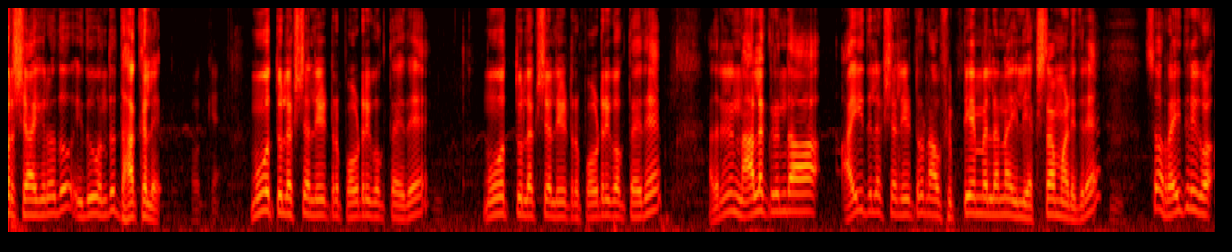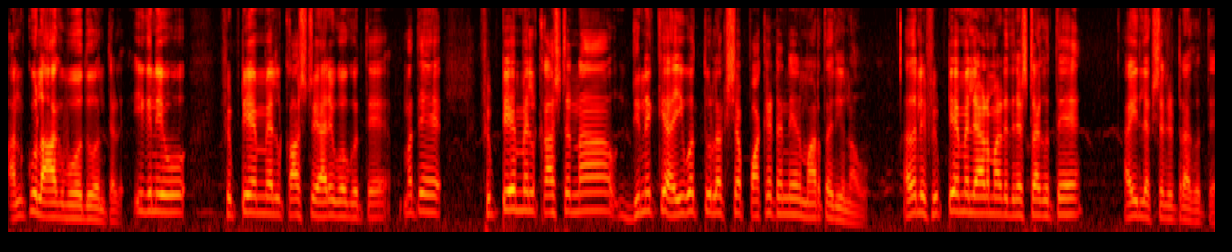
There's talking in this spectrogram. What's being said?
ವರ್ಷ ಆಗಿರೋದು ಇದು ಒಂದು ದಾಖಲೆ. ಓಕೆ. ಮೂವತ್ತು ಲಕ್ಷ ಲೀಟ್ರ್ ಪೌಡ್ರಿಗೆ ಹೋಗ್ತಾ ಇದೆ. ಮೂವತ್ತು ಲಕ್ಷ ಲೀಟ್ರ್ ಪೌಡ್ರಿಗೆ ಹೋಗ್ತಾ ಇದೆ. ಅದರಲ್ಲಿ ನಾಲ್ಕರಿಂದ ಐದು ಲಕ್ಷ ಲೀಟ್ರ್ ನಾವು ಫಿಫ್ಟಿ ಎಂ ಎಲ್ ಅನ್ನು ಇಲ್ಲಿ ಎಕ್ಸ್ಟ್ರಾ ಮಾಡಿದರೆ ಸೊ ರೈತರಿಗೆ ಅನುಕೂಲ ಆಗ್ಬೋದು ಅಂತೇಳಿ. ಈಗ ನೀವು ಫಿಫ್ಟಿ ಎಂ ಎಲ್ ಕಾಸ್ಟ್ ಯಾರಿಗೆ ಹೋಗುತ್ತೆ? ಮತ್ತು ಫಿಫ್ಟಿ ಎಂ ಎಲ್ ಕಾಸ್ಟನ್ನು ದಿನಕ್ಕೆ ಐವತ್ತು ಲಕ್ಷ ಪಾಕೆಟನ್ನು ಏನು ಮಾಡ್ತಾಯಿದ್ದೀವಿ ನಾವು? ಅದರಲ್ಲಿ ಫಿಫ್ಟಿ ಎಂ ಎಲ್ ಆ್ಯಡ್ ಮಾಡಿದರೆ ಎಷ್ಟಾಗುತ್ತೆ? ಐದು ಲಕ್ಷ ಲೀಟ್ರ್ ಆಗುತ್ತೆ.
